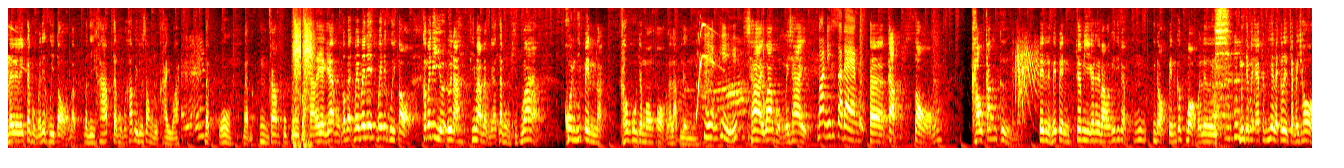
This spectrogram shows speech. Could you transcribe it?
ในเล็กๆแต่ผมไม่ได้คุยต่อแบบสวัสดีครับ แต่ผมก็เข้าไปดูซ่องดูใครวะ แบบโอ้แบบอืมกล้ามปูปูแบบอะไรอย่างเงี้ยผมก็แบบไม่ไม่ได้ไม่ได้คุยต่อ ก็ไม่ได้เยอะด้วยนะ ที่มาแบบเนี้ยแต่ผมคิดว่า คนที่เป็นอะเขาคงจะมองออกระดับหนึ่งผีเห็นผี ใช่ว่าผมไม่ใช่ว่าอันนี้คือแสดง เอ่อกับสองเขาก้ากึ่ง เป็นหรือไม่เป็นจะมีกระเทยบางประเภทที่แบบอืมอีดอกเป็นก็บอกมาเลย มึงจะมาแอปทำเพี้ยอะไรก็เลยจะไม่ชอบ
